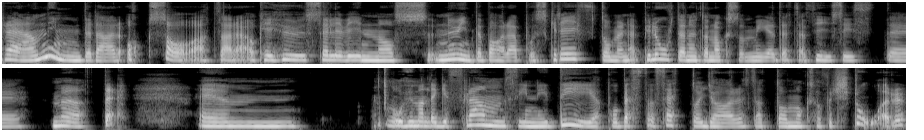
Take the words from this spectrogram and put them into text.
träning det där också. Att så här, okej okay, hur säljer vi in oss nu inte bara på skrift och med den här piloten utan också med ett så fysiskt eh, möte. Um, och hur man lägger fram sin idé på bästa sätt och gör så att de också förstår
